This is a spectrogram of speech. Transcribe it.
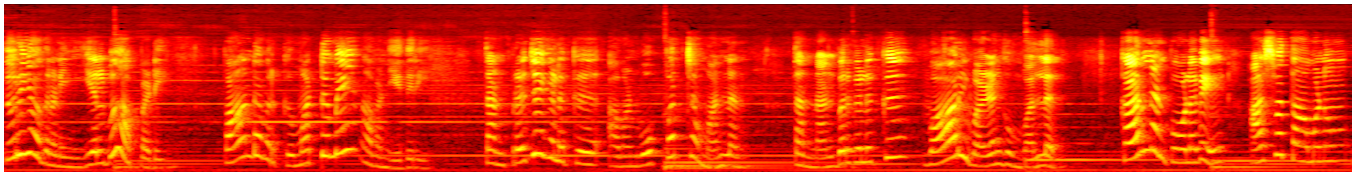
துரியோதனனின் இயல்பு அப்படி. பாண்டவர்க்கு மட்டுமே அவன் எதிரி. தன் பிரஜைகளுக்கு அவன் ஒப்பற்ற மன்னன். தன் நண்பர்களுக்கு வாரி வழங்கும் வல்லல் கர்ணன் போலவே அஸ்வத்தாமனும்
